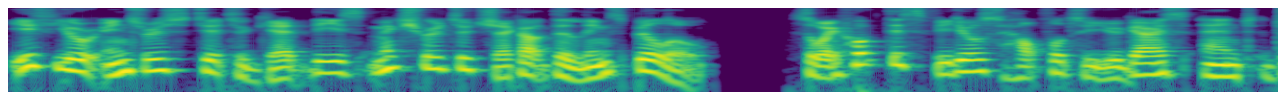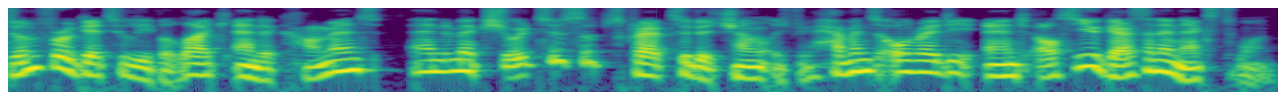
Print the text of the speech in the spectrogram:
If you're interested to get these, make sure to check out the links below. So I hope this video is helpful to you guys and don't forget to leave a like and a comment and make sure to subscribe to the channel if you haven't already and I'll see you guys in the next one.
